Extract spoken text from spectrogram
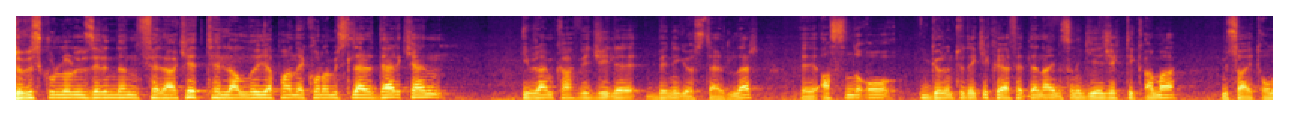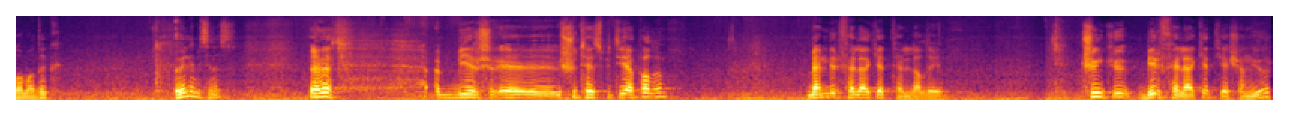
Döviz kurları üzerinden felaket tellallığı yapan ekonomistler derken İbrahim Kahveci ile beni gösterdiler. Ee, aslında o görüntüdeki kıyafetlerin aynısını giyecektik ama müsait olamadık. Öyle misiniz? Evet. Bir e, şu tespiti yapalım. Ben bir felaket tellalıyım. Çünkü bir felaket yaşanıyor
